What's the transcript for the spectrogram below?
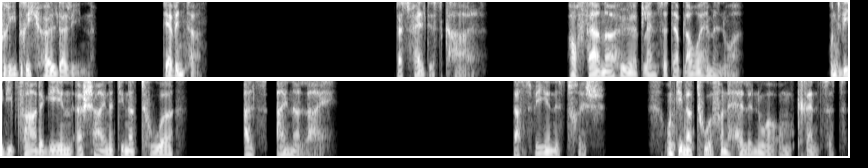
Friedrich Hölderlin. Der Winter. Das Feld ist kahl, auf ferner Höhe glänzet der blaue Himmel nur, und wie die Pfade gehen, erscheinet die Natur als einerlei. Das Wehen ist frisch, und die Natur von Helle nur umkränzet.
